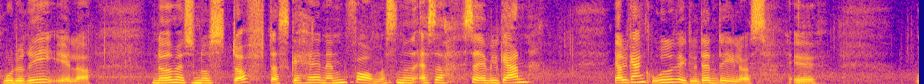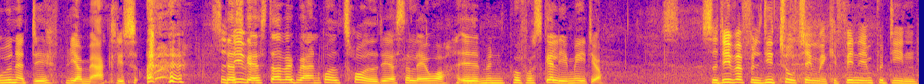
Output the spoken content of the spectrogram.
broderi, eller noget med sådan noget stof, der skal have en anden form og sådan noget. Altså, så jeg vil gerne, jeg vil gerne kunne udvikle den del også, Ja. øh, uden at det bliver mærkeligt. Så der det, skal stadigvæk være en rød tråd det, jeg så laver, øh, men på forskellige medier. så det er i hvert fald de to ting, man kan finde inde på din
